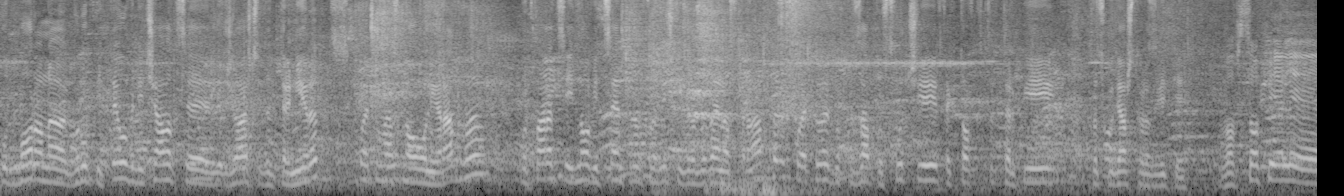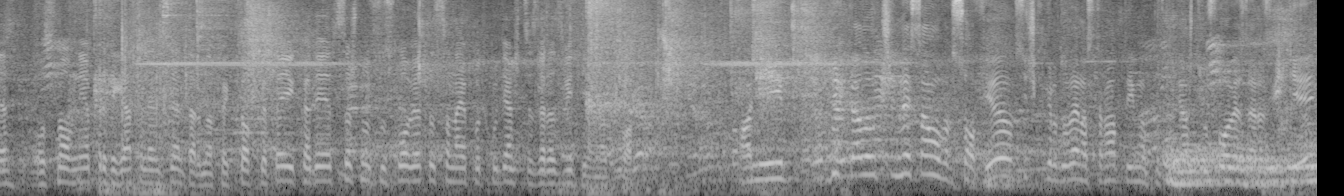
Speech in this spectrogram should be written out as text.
подбора на групите, увеличават се желащи да тренират, което нас много ни радва. Отварят се и нови центрове в различни градове на страната, което е доказателство, че фехтовката търпи възходящо развитие. В София ли е основният притегателен център на фехтовката и къде всъщност условията са най-подходящи за развитие на спорта? Ами, бих казал, че не само в София, всички градове на страната има подходящи условия за развитие.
